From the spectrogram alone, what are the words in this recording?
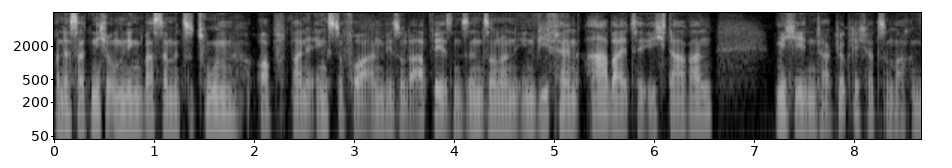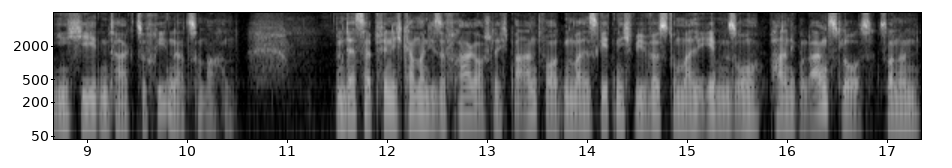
Und das hat nicht unbedingt was damit zu tun, ob meine Ängste vorher anwesend oder abwesend sind, sondern inwiefern arbeite ich daran, mich jeden Tag glücklicher zu machen, mich jeden Tag zufriedener zu machen. Und deshalb finde ich, kann man diese Frage auch schlecht beantworten, weil es geht nicht, wie wirst du mal eben so panik- und angstlos, sondern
